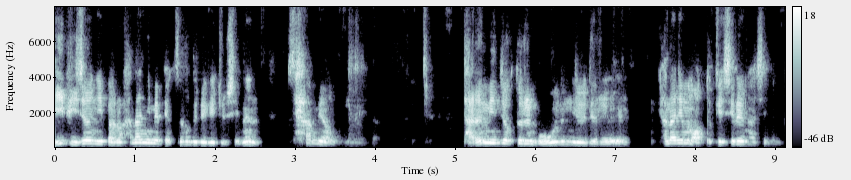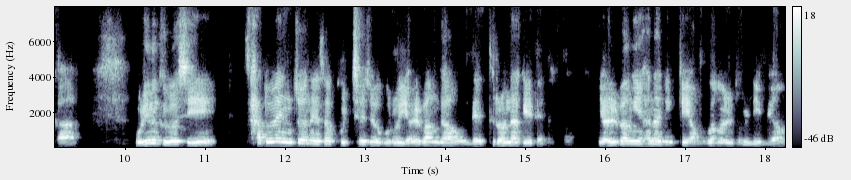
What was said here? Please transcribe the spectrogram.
이 비전이 바로 하나님의 백성들에게 주시는 사명입니다. 다른 민족들을 모으는 일들을 하나님은 어떻게 실행하시는가? 우리는 그것이 사도행전에서 구체적으로 열방 가운데 드러나게 되는 것, 열방이 하나님께 영광을 돌리며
